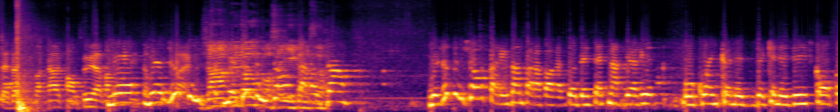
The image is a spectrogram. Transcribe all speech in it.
Ça ferait votre bonheur qu'on peut avancer. Mais il y a juste une, J'en veux d'autres conseillers chose, par comme ça. exemple. Il y a juste une chose, par exemple, par rapport à ça, de Sainte-Marguerite, au coin de Kennedy, de. Je comprends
